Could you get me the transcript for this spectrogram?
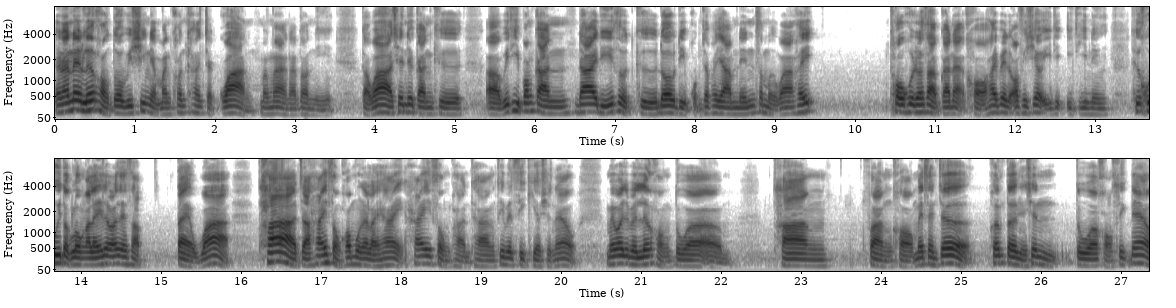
ดังนั้นในเรื่องของตัว wishing เนี่ยมันค่อนข้างจะกว้างมากๆนะตอนนี้ แต่ว่าเช่นเดียวกันคืออวิธีป้องกันได้ดีที่สุดคือโดยปกติผมจะพยายามเน้นเสมอว่าเฮ้ย โทรคุยโทรศัพท์กันอะขอให้เป็น official อีกทีอีกทีนึง คือคุยตกลงอะไรเรียบร้อยโทรศัพท์ แต่ว่าถ้าจะให้ส่งข้อมูลอะไรให้ ให้ส่งผ่านทางที่เป็น secure channel ไม่ว่าจะเป็นเรื่องของตัวทางฝั่งของ messenger เพิ่มเติมอย่างเช่นตัวของ Signal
